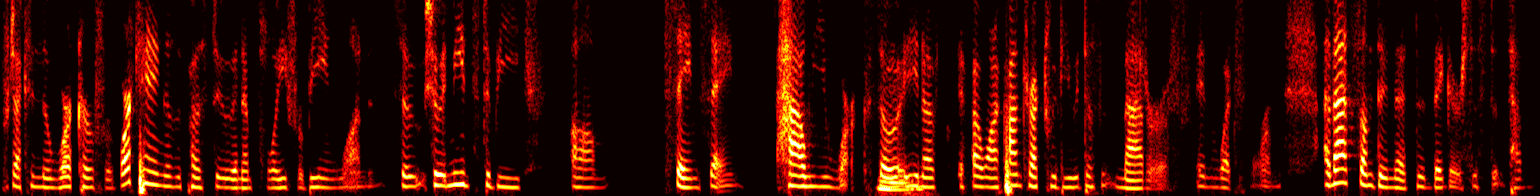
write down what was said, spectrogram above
protecting the worker for working as opposed to an employee for being one. So, so it needs to be um, same, same how you work. So, mm. you know, if, if, I want to contract with you, it doesn't matter if in what form. And that's something that the bigger systems haven't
